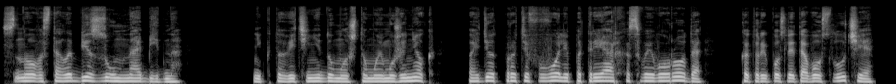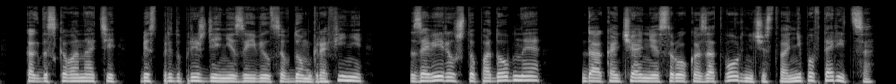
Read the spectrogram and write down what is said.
Снова стало безумно обидно. Никто ведь и не думал, что мой муженек пойдет против воли патриарха своего рода, который после того случая, когда Скаванати без предупреждения заявился в дом графини, заверил, что подобное до окончания срока затворничества не повторится.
